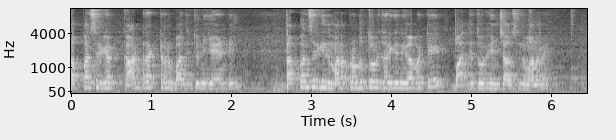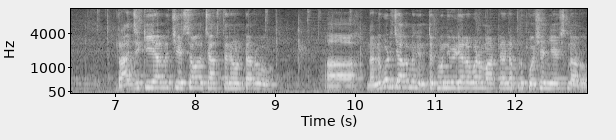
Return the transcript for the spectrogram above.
తప్పనిసరిగా కాంట్రాక్టర్ని బాధ్యతని చేయండి. తప్పనిసరిగా ఇది మన ప్రభుత్వంలో జరిగింది కాబట్టి బాధ్యత వహించాల్సింది మనమే. రాజకీయాలు చేసేవాళ్ళు చేస్తూనే ఉంటారు. నన్ను కూడా చాలామంది ఇంతకుముందు వీడియోలో కూడా మాట్లాడినప్పుడు క్వశ్చన్ చేస్తున్నారు.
